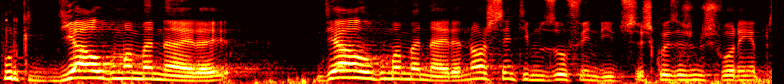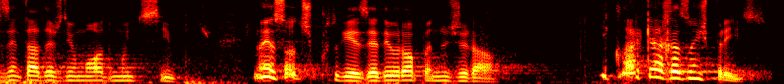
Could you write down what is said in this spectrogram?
Porque de alguma maneira, de alguma maneira, nós sentimos ofendidos se as coisas nos forem apresentadas de um modo muito simples. Não é só dos portugueses, é da Europa no geral. E claro que há razões para isso.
